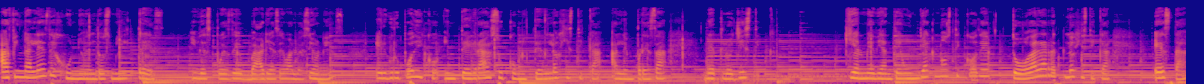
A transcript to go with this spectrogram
A finales de junio del 2003 y después de varias evaluaciones, el grupo DICO integra a su comité de logística a la empresa NetLogistic, quien mediante un diagnóstico de toda la red logística, esta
